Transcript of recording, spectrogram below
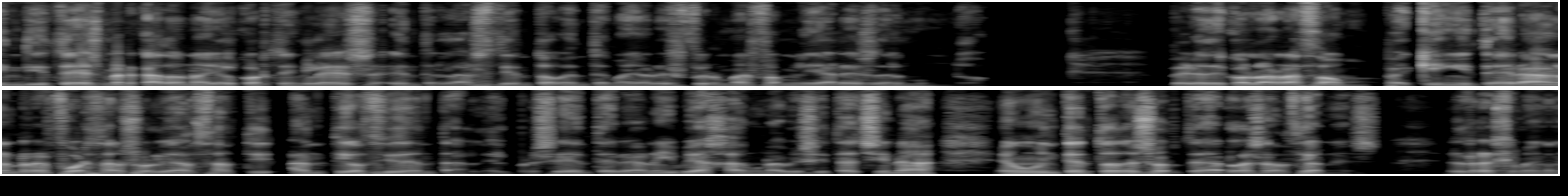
Inditex, Mercadona y el Corte Inglés entre las 120 mayores firmas familiares del mundo. Periódico La Razón. Pekín y Teherán refuerzan su alianza antioccidental. El presidente iraní viaja en una visita a China en un intento de sortear las sanciones. El régimen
